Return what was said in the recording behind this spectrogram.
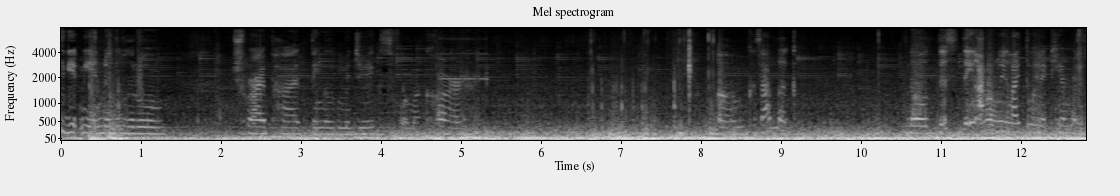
to get me another little tripod thingamajigs for my car. Um, cause I look, no, this thing, I don't really like the way the camera is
